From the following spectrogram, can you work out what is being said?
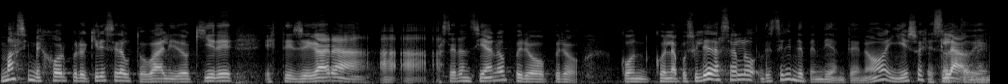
más y mejor, pero quiere ser autoválido, quiere este, llegar a, ser anciano, pero con, la posibilidad de hacerlo, de ser independiente, ¿no? Y eso es clave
